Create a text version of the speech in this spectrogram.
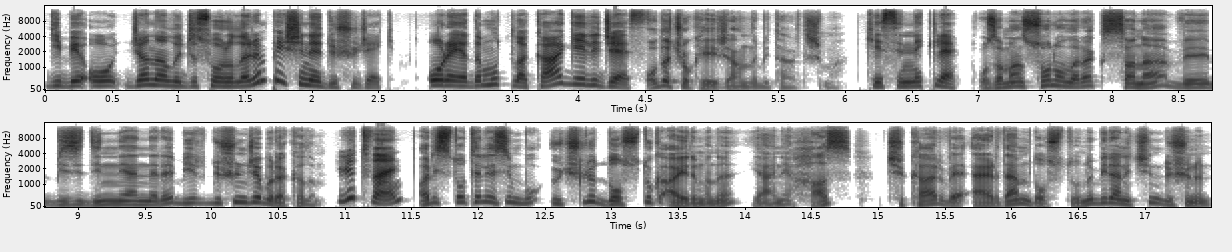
gibi o can alıcı soruların peşine düşecek. Oraya da mutlaka geleceğiz. O da çok heyecanlı bir tartışma. Kesinlikle. O zaman son olarak sana ve bizi dinleyenlere bir düşünce bırakalım. Lütfen Aristoteles'in bu üçlü dostluk ayrımını yani haz, çıkar ve erdem dostluğunu bir an için düşünün.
